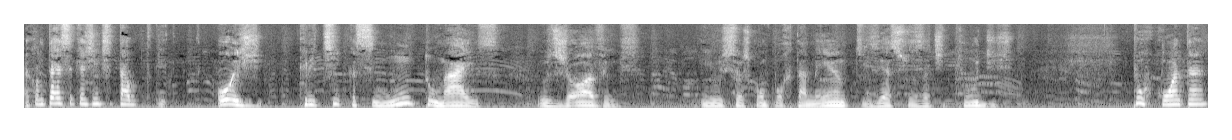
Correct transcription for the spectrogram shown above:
Acontece que a gente tá. Hoje critica-se muito mais os jovens e os seus comportamentos e as suas atitudes por conta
